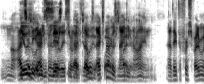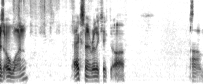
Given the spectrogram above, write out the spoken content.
No, I'd say the X Men really started. without 'cause That was X Men was Maguire's ninety Spider-Man. I think the first Spider Man was 01. X Men really kicked it off. Um,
